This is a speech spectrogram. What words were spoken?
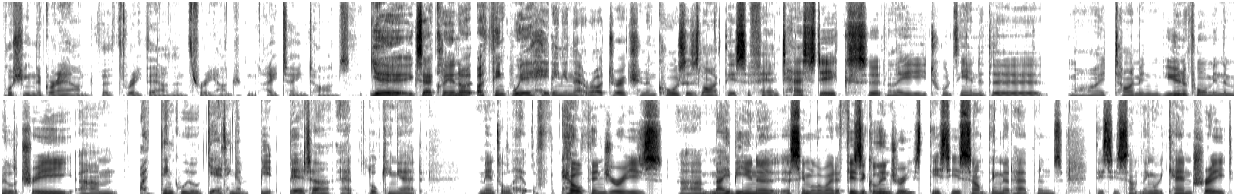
pushing the ground for 3,318 times. Yeah, exactly. And I, I, think we're heading in that right direction, and causes like this are fantastic. Certainly, towards the end of the my time in uniform in the military, um, I think we were getting a bit better at looking at mental health health injuries, uh, maybe in a, a, similar way to physical injuries. This is something that happens. This is something we can treat.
